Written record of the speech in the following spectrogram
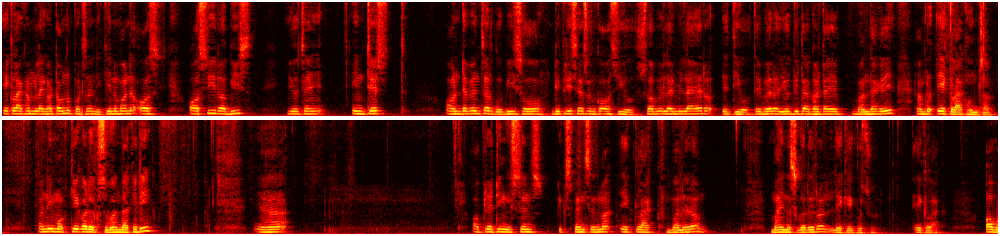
एक लाख हामीलाई घटाउनु पर्छ नि। किनभने अस असी र बिस यो चाहिँ इन्ट्रेस्ट अन डेभेन्चरको बिस हो डिप्रिसिएसनको असी हो। सबैलाई मिलाएर यति हो। त्यही भएर यो दुइटा घटाए भन्दाखेरि हाम्रो एक लाख हुन्छ। अनि म के गरेको छु भन्दाखेरि यहाँ अपरेटिङ एक्सपेन्स एक्सपेन्सेसमा एक लाख भनेर माइनस गरेर लेखेको छु एक लाख। अब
